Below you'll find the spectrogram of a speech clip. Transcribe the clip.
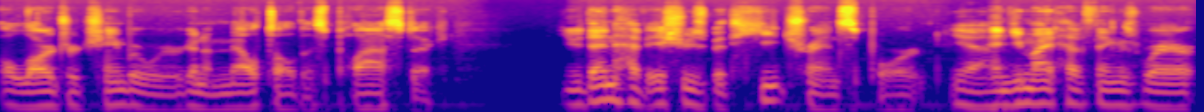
a larger chamber where we were going to melt all this plastic you then have issues with heat transport Yeah. and you might have things where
